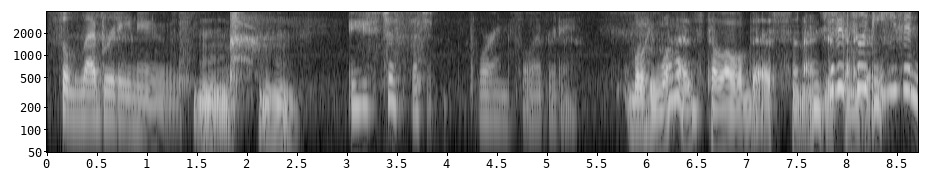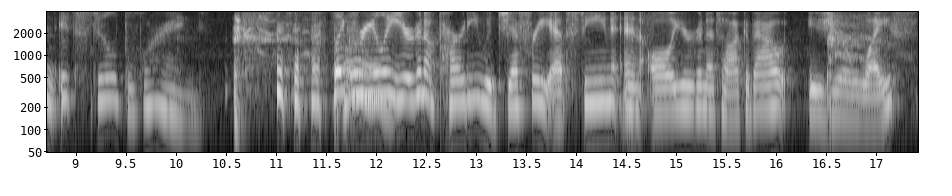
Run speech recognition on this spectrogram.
celebrity news. Mm-hmm. He's just such a boring celebrity. Well, he was till all of this, and I was just But it's like of even it's still boring. like really, you're gonna party with Jeffrey Epstein, and all you're gonna talk about is your wife.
